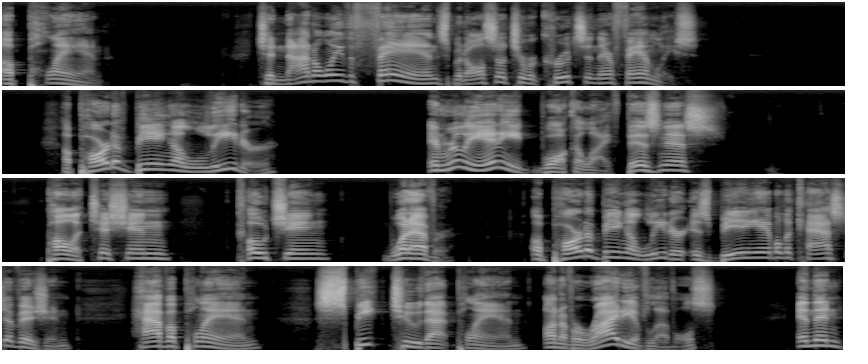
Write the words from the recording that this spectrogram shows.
a plan to not only the fans, but also to recruits and their families. A part of being a leader in really any walk of life business, politician, coaching, whatever. A part of being a leader is being able to cast a vision, have a plan, speak to that plan on a variety of levels, and then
